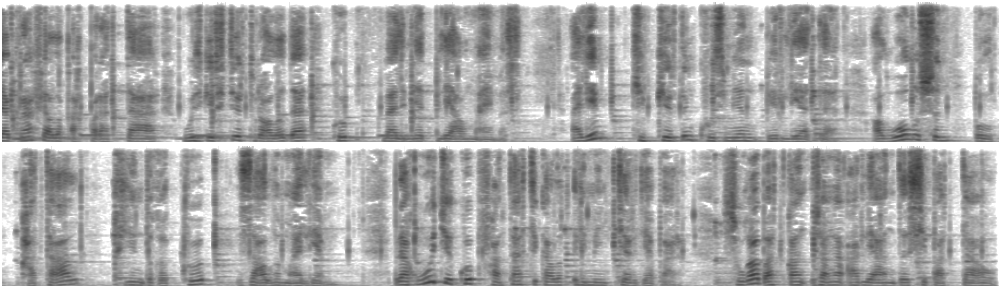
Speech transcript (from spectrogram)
географиялық ақпараттар өзгерістер туралы да көп мәлімет біле алмаймыз. Әлем кейіпкердің көзімен беріледі. Ал ол үшін бұл қатал қиындығы көп залым әлем. Бірақ өте көп фантастикалық элементтер де бар. Суға батқан жаңа орлеанды сипаттау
